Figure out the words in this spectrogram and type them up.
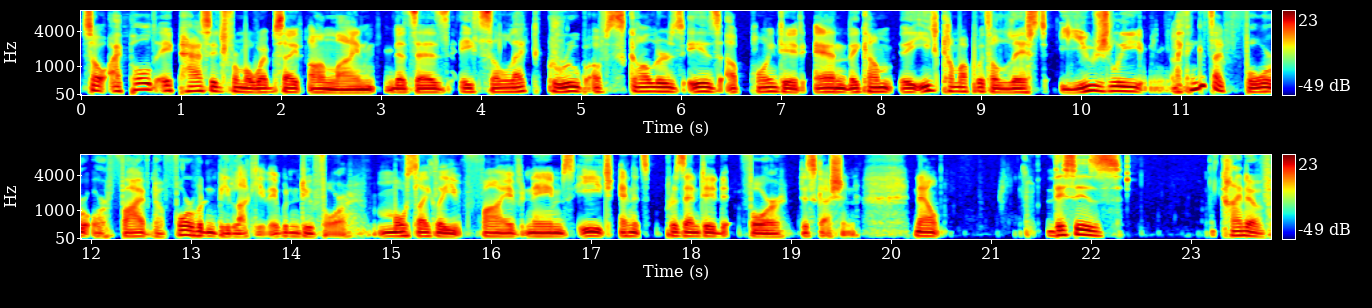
So I pulled a passage from a website online that says a select group of scholars is appointed and they come they each come up with a list. Usually I think it's like 4 or 5 no 4 wouldn't be lucky. They wouldn't do 4 most likely 5 names each and it's presented for discussion. Now this is kind of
